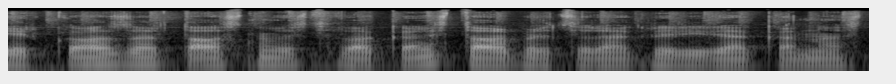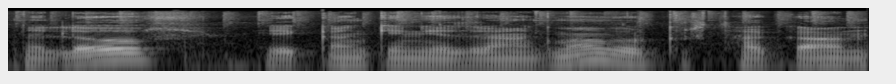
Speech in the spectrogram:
2016 թվականից տարբեր ծրագրեր իրականացնելով եկանք այն եզրահանգման, որ կրթական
